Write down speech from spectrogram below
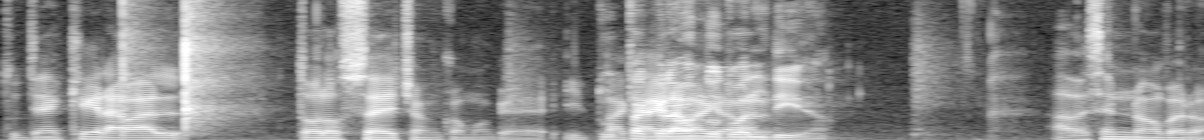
tú tienes que grabar todos los sessions, como que ir Tú estás grabar, grabando todo el día. A veces no, pero...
